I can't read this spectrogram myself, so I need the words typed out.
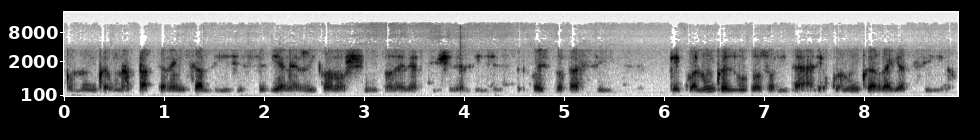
comunque un'appartenenza all'ISIS viene riconosciuto dai vertici dell'ISIS. Questo fa sì che qualunque lupo solitario, qualunque ragazzino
